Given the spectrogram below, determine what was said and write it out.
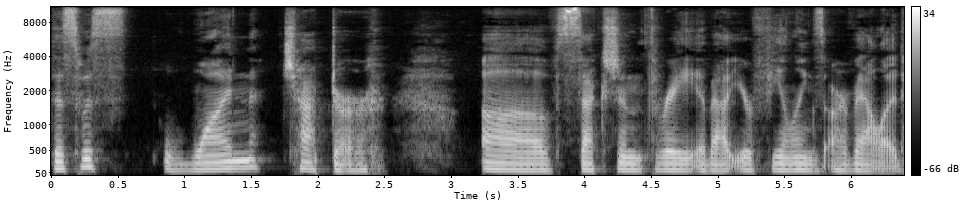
this was one chapter of section three about your feelings are valid.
